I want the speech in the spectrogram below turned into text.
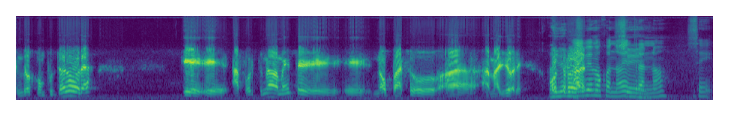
en dos computadoras, que eh, afortunadamente eh, eh, no pasó a, mayores. Ahí, vemos, cuando entran, ¿no? Sí.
